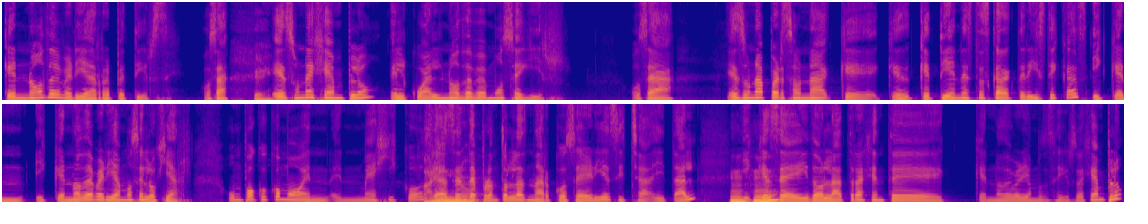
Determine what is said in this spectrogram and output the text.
que no debería repetirse. O sea, es un ejemplo el cual no debemos seguir. O sea, es una persona que, que, tiene estas características y que, y que no deberíamos elogiar. Un poco como en, en México se hacen de pronto las narcoseries y, y tal, y que se idolatra gente que no deberíamos seguir su ejemplo,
